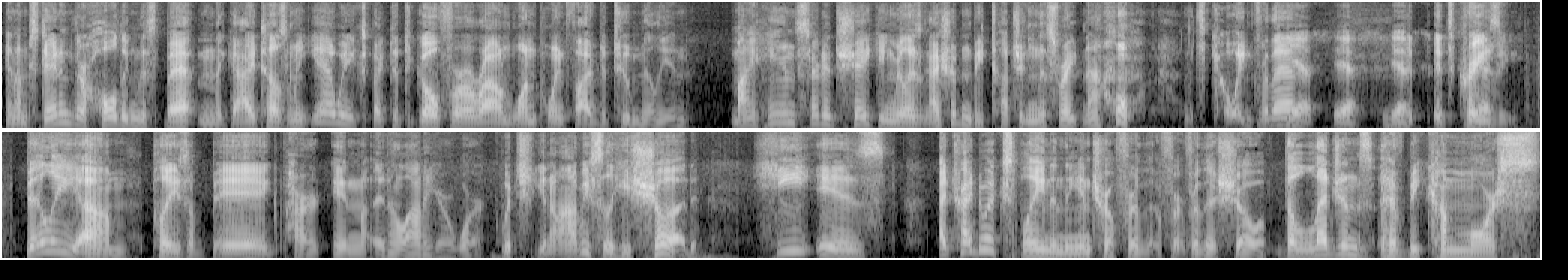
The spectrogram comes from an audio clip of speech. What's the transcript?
And I'm standing there holding this bat, and the guy tells me, yeah, we expect it to go for around 1.5 to 2 million. My hand started shaking, realizing I shouldn't be touching this right now. it's going for that. Yes, yes, yes. It, it's crazy. Yes. Billy um, plays a big part in in a lot of your work, which you know obviously he should. He is. I tried to explain in the intro for the, for, for this show. The legends have become more s-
